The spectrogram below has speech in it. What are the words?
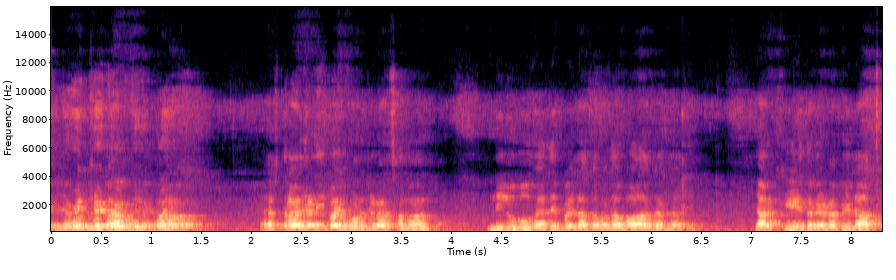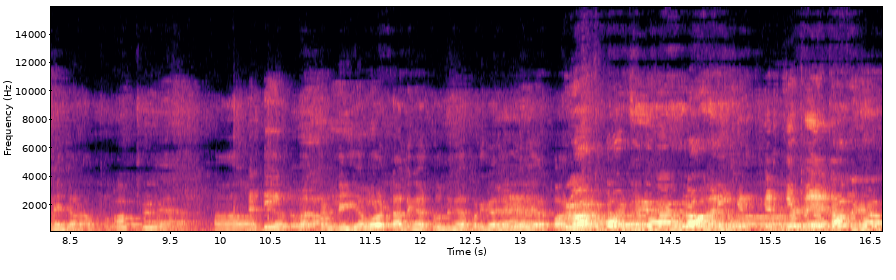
ਜਿਹਾ ਕੁਛ ਇੱਥੇ ਕੰਮ ਚੱਲਦੇ, ਹੋ ਗਿਆ। ਹਾਂ। ਇਸ ਤਰ੍ਹਾਂ ਜਾਣੀ ਬਾਈ ਹੁਣ ਜਿਹੜਾ ਸਮਾਂ ਨਹੀਂ ਉਹ ਹੈ ਤੇ ਪਹਿਲਾ ਸਮਾਂ ਦਾ ਬਾਹਲਾ ਚੰਗਾ ਸੀ। ਯਾਰ ਖੇਤ ਰਹਿਣਾ ਪਹਿਲਾਂ ਹੱਥ ਨੇ ਜਾਣਾ ਉੱਥੋਂ। ਉੱਥੇ ਹਾਂ ਠੰਡੀ ਹਵਾ। ਠੰਡੀ ਹਵਾ ਟਾਲੀਆਂ ਟੋਲੀਆਂ ਬੜੀਆਂ ਲੱਗਿਆ ਯਾਰ ਪਾਣੀ ਰਾਤ ਬਹੁਤ ਨਹੀਂ ਆਇਆ ਰਾਤ ਨੂੰ ਖਿੜ- ਖਿੜ ਕੇ ਕਿਤੇ ਕੱਢ ਗਿਆ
